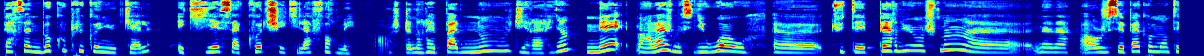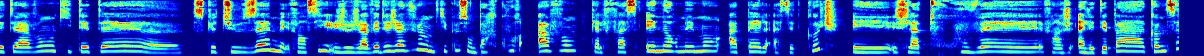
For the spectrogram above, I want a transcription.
personne beaucoup plus connue qu'elle et qui est sa coach et qui l'a formée. Alors, je donnerai pas de nom, je dirais rien, mais ben là je me suis dit waouh, euh, tu t'es perdu en chemin, euh, Nana. Alors je sais pas comment t'étais avant, qui t'étais, euh, ce que tu faisais, mais enfin si, j'avais déjà vu un petit peu son parcours avant qu'elle fasse énormément appel à cette coach, et je la trouvais, enfin elle était pas comme ça,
